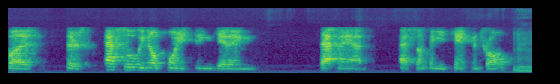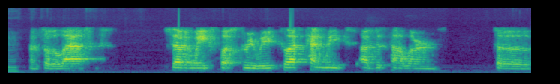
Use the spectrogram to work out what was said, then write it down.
But there's absolutely no point in getting that mad at something you can't control. Mm-hmm. And so the last seven weeks plus three weeks, So that's 10 weeks, I've just kind of learned to,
